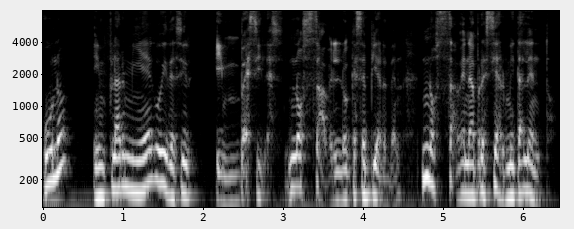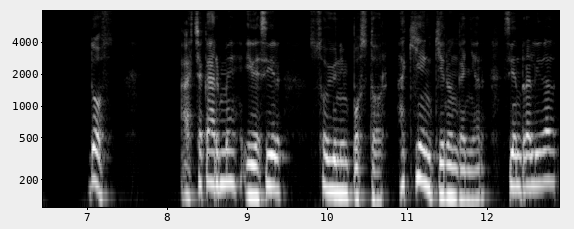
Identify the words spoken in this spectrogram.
Uno, inflar mi ego y decir, imbéciles, no saben lo que se pierden, no saben apreciar mi talento. Dos, achacarme y decir, soy un impostor, ¿a quién quiero engañar si en realidad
